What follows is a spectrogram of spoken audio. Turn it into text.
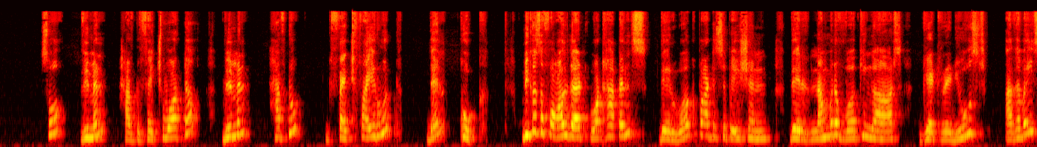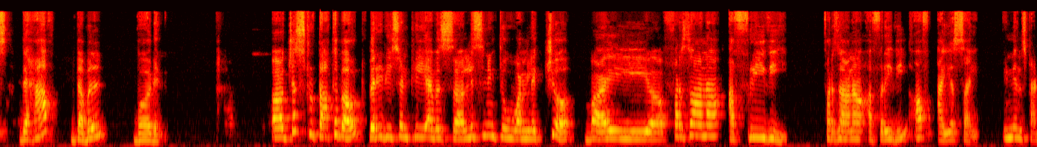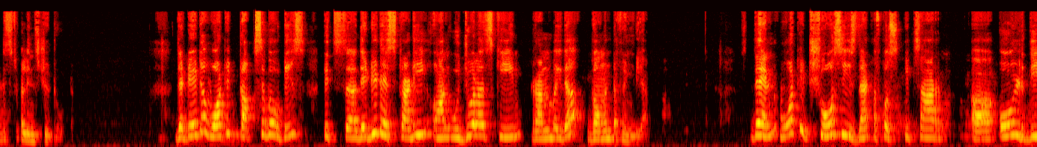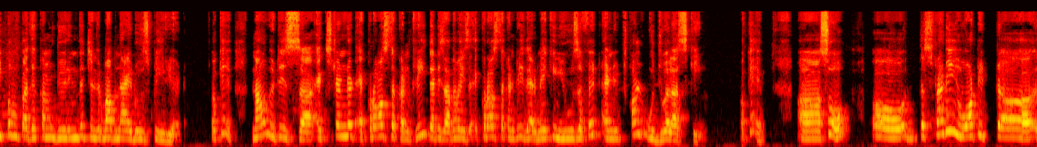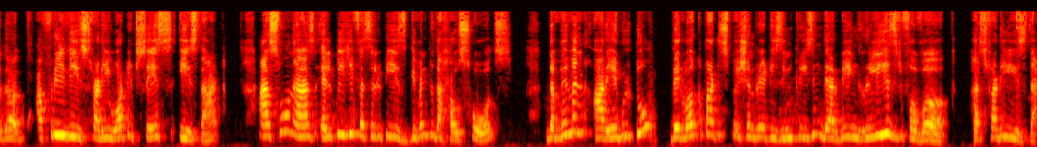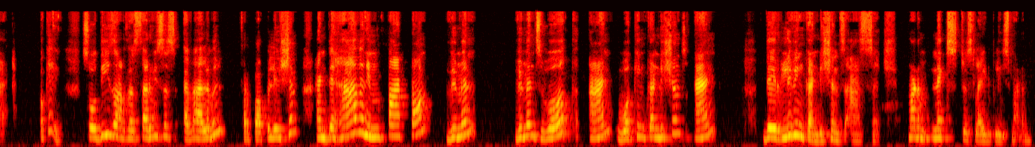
So women have to fetch water, women have to fetch firewood, then cook. Because of all that, what happens? Their work participation, their number of working hours get reduced. Otherwise, they have double burden. Uh, just to talk about, very recently I was uh, listening to one lecture by uh, Farzana Afridi, Farzana Afridi of ISI, Indian Statistical Institute. The data, what it talks about is, it's uh, they did a study on Ujjwala scheme run by the government of India. Then what it shows is that, of course, it's our uh, old Deepam Padakam during the Chandrababu Naidu's period. Okay, now it is uh, extended across the country. That is, otherwise across the country they are making use of it, and it's called Ujjwala scheme. Okay, uh, so uh, the study, what it uh, the Afridi study, what it says is that as soon as LPG facility is given to the households, the women are able to their work participation rate is increasing. They are being released for work. Her study is that. Okay, so these are the services available for population and they have an impact on women women's work and working conditions and their living conditions as such madam next slide please madam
